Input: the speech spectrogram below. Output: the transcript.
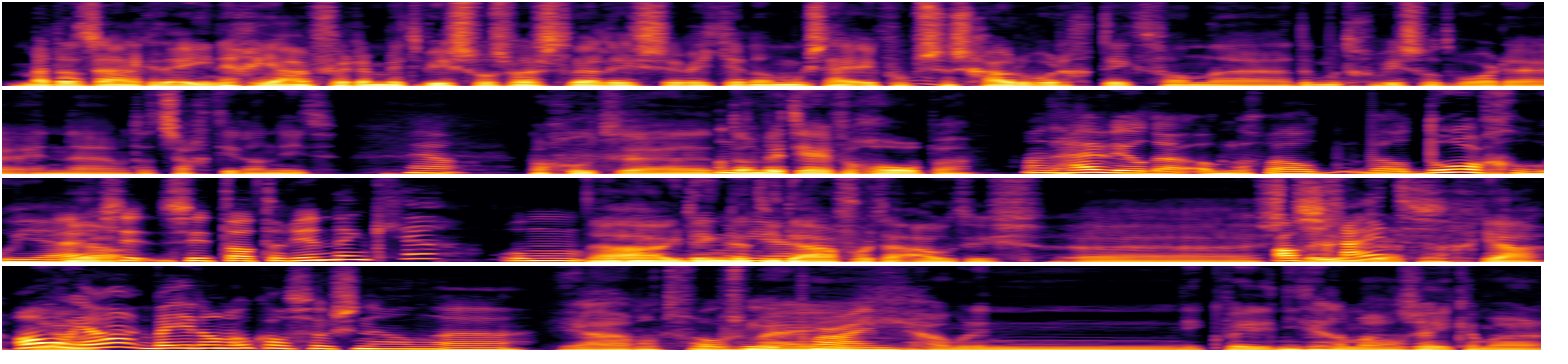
Maar dat is eigenlijk het enige. Ja, en verder met wissels was het wel eens, weet je, dan moest hij even op zijn schouder worden getikt van er moet gewisseld worden. En want dat zag hij dan niet. Ja. Maar goed, want, dan werd hij even geholpen. Want hij wilde ook nog wel, wel doorgroeien. Hè? Ja. Zit, zit dat erin, denk je? Om, nou, om ik denk manier... dat hij daarvoor te oud is. Uh, Als 32, ja. Oh ja. ja. ben je dan ook al zo snel uh, Ja, want volgens mij hou me ik weet het niet helemaal zeker, maar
